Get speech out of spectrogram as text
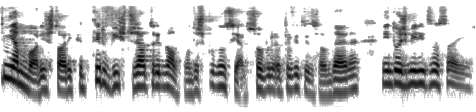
tinha a memória histórica de ter visto já o Tribunal de Contas pronunciar sobre a privatização da ANA em 2016.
